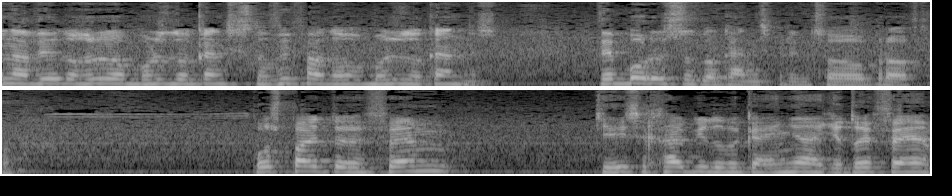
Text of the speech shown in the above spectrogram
το 1-2 το γρήγορο, μπορείς να το κάνεις στο FIFA, το, μπορείς να το κάνεις. Δεν μπορούσες να το κάνεις πριν στο Pro αυτό. Πώς πάει το FM και είσαι hype για το 19, για το FM.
